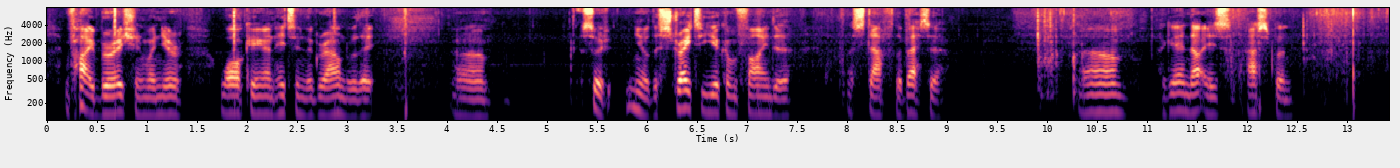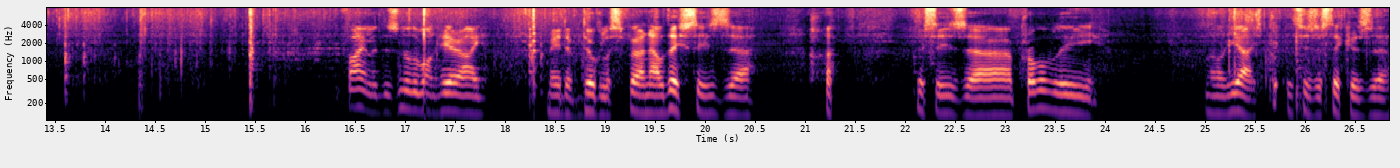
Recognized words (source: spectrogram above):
vibration when you're walking and hitting the ground with it. Um, so you know, the straighter you can find a, a staff, the better. Um, again, that is aspen. And finally, there's another one here I made of Douglas fir. Now this is uh, this is uh, probably well, yeah, this is as thick as, uh,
